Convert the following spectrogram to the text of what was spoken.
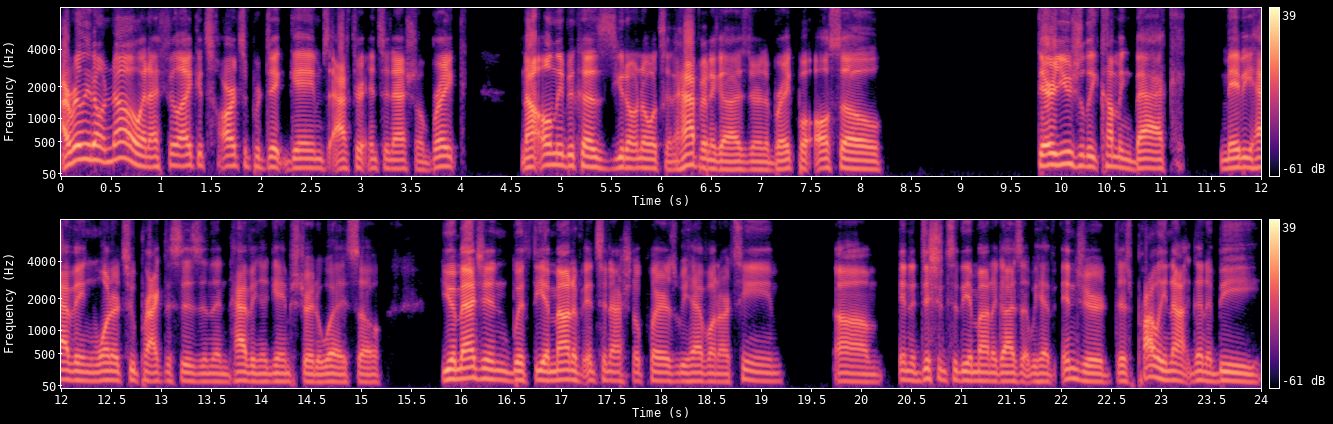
I really don't know, and I feel like it's hard to predict games after international break. Not only because you don't know what's going to happen to guys during the break, but also they're usually coming back maybe having one or two practices and then having a game straight away. So you imagine with the amount of international players we have on our team, um, in addition to the amount of guys that we have injured, there's probably not going to be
